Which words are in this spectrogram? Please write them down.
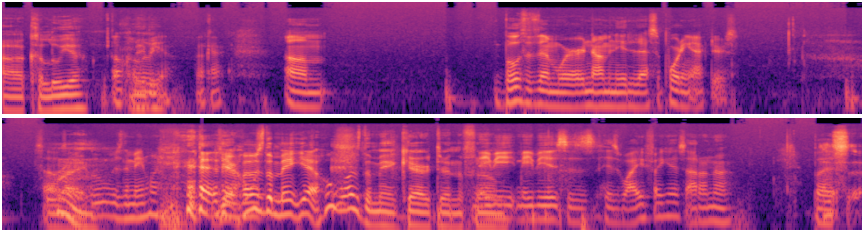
uh kaluuya Oh, maybe. Kaluuya. Okay. Um, both of them were nominated as supporting actors. So I like, Right. who was the main one? yeah who was the main yeah who was the main character in the film maybe maybe it's his his wife. I guess I don't know, but That's, uh,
